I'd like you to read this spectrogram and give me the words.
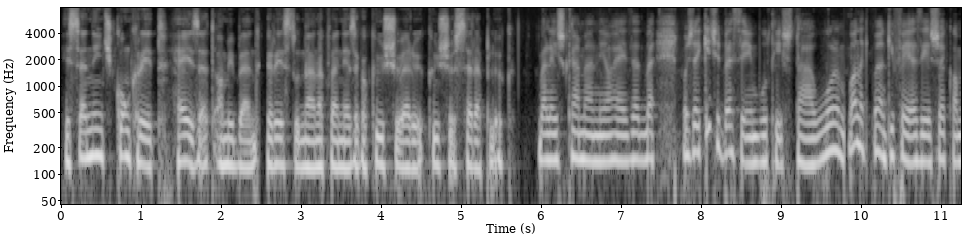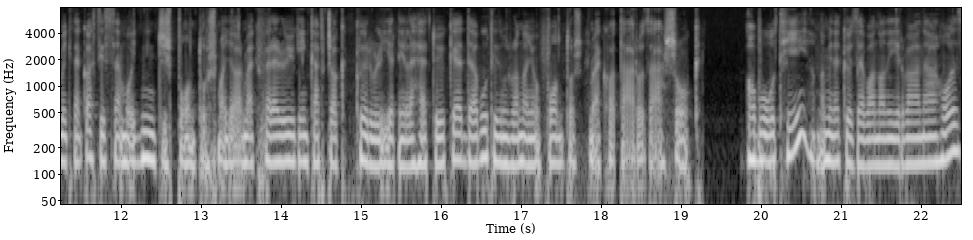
hiszen nincs konkrét helyzet, amiben részt tudnának venni ezek a külső erők, külső szereplők bele is kell menni a helyzetbe. Most egy kicsit beszéljünk buddhistául. Vannak olyan kifejezések, amiknek azt hiszem, hogy nincs is pontos magyar megfelelőjük, inkább csak körülírni lehet őket, de a buddhizmusban nagyon fontos meghatározások. A bóthi, aminek köze van a nirvánához,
